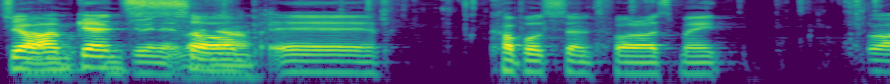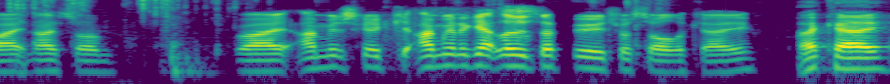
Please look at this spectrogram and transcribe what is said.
Joe, um, I'm getting doing it some right uh, cobblestone for us, mate. right, nice one. Right, I'm just gonna. I'm gonna get loads of food for us all. Okay. Okay.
